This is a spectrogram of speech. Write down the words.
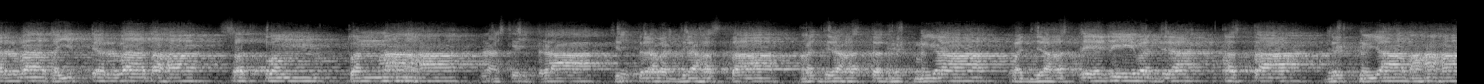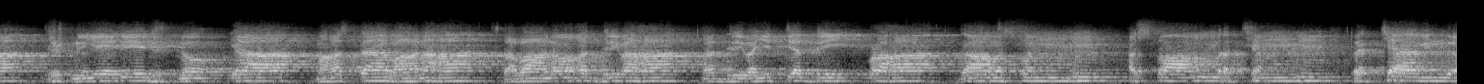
अर्वात इत्यर्वातः सत्त्वम् चित्रवज्रहस्ता वज्रहस्तधृष्णुया वज्रहस्तेति वज्रहस्ता धृष्णुया महः धृष्णुयेति धृष्णु या महस्तवानः स्तवानो अद्रिवः अद्रिव इत्यद्रिवः गामस्वम् अश्वाम् रथ्यम् रथ्यमिन्द्र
